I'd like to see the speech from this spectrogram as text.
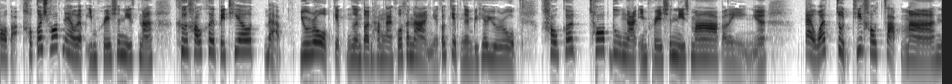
อบอะเขาก็ชอบแนวแบบ impressionist นะ คือเขาเคยไปเที่ยวแบบยุโรปเก็บเงินตอนทำงานโฆษณาอย่างเงี้ยก็เก็บเงินไปเที่ยวยุโรปเขาก็ชอบดูงาน impressionist มากอะไรอย่างเงี้ย แต่ว่าจุดที่เขาจับมาใน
